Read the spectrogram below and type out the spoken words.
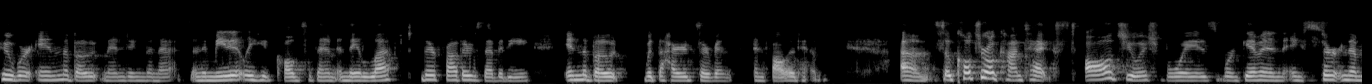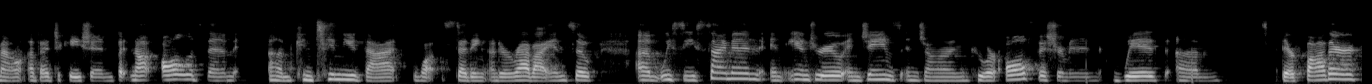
who were in the boat mending the nets. And immediately he called to them, and they left their father Zebedee in the boat with the hired servants and followed him. Um, so, cultural context all Jewish boys were given a certain amount of education, but not all of them um, continued that while studying under a rabbi. And so, um, we see Simon and Andrew and James and John, who are all fishermen with um, their father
